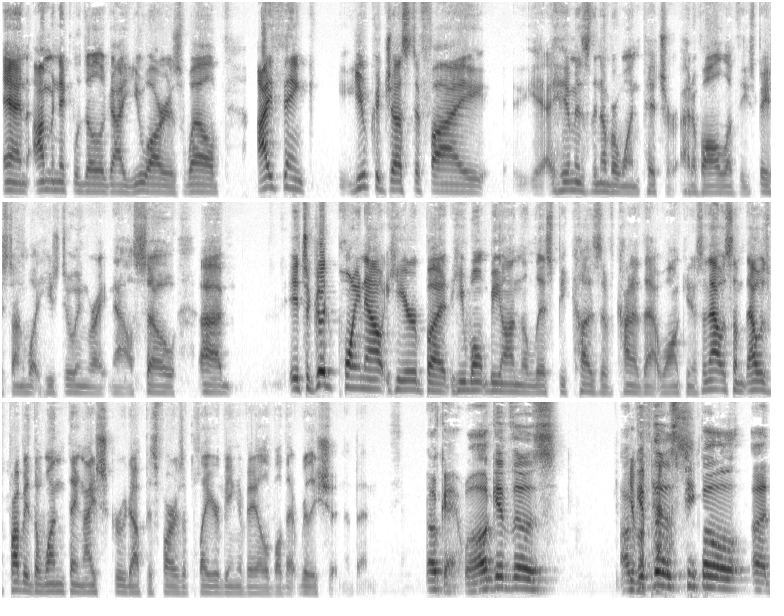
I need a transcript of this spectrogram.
And I'm a Nick Lodolo guy. You are as well. I think you could justify him as the number one pitcher out of all of these based on what he's doing right now. So uh, it's a good point out here, but he won't be on the list because of kind of that wonkiness. And that was some that was probably the one thing I screwed up as far as a player being available that really shouldn't have been. Okay, well I'll give those I'll give, give those people a,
